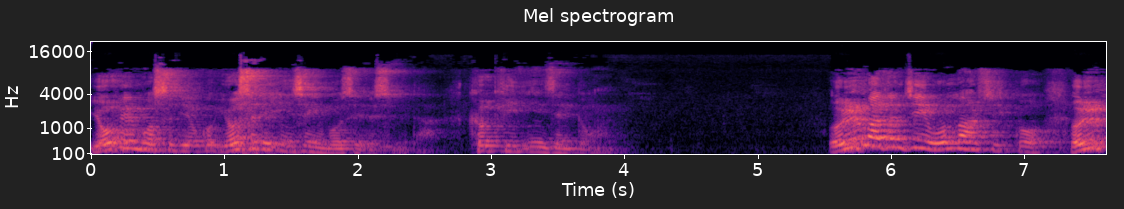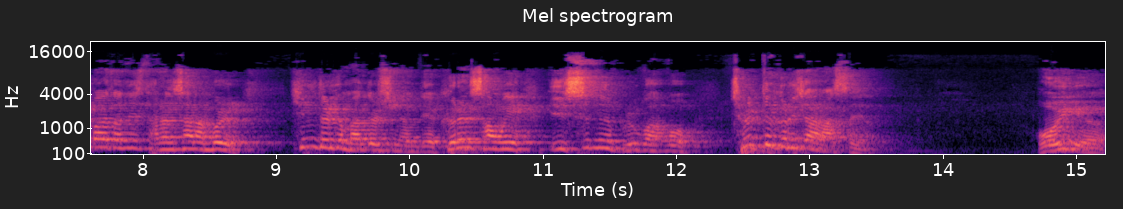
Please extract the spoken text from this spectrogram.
욥의 모습이었고 요셉의 인생의 모습이었습니다. 그 긴 인생 동안. 얼마든지 원망할 수 있고 얼마든지 다른 사람을 힘들게 만들 수 있는데 그런 상황이 있음에도 불구하고 절대 그러지 않았어요. 오히려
